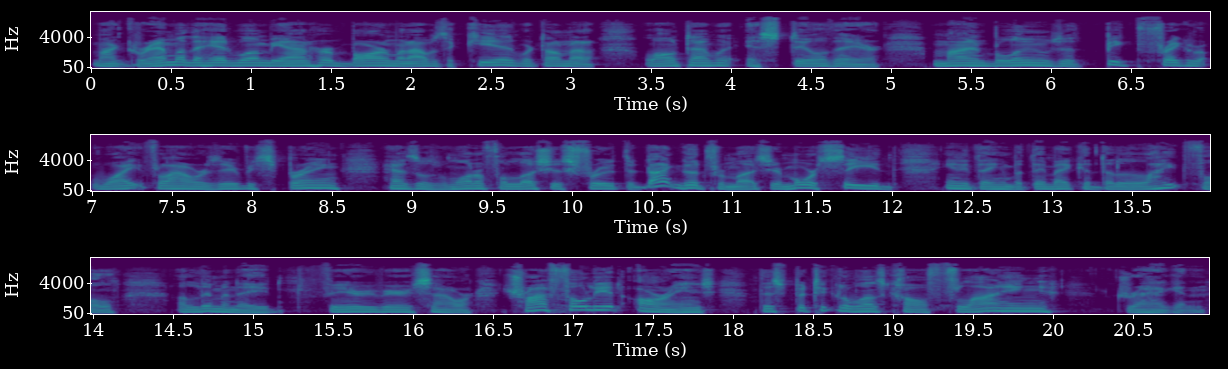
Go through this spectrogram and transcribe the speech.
My grandmother had one behind her barn when I was a kid. We're talking about a long time ago. It's still there. Mine blooms with big, fragrant white flowers every spring. Has those wonderful, luscious fruit. They're not good for much. They're more seed anything, but they make a delightful lemonade. Very, very sour. Trifoliate orange. This particular one's called Flying Dragon.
